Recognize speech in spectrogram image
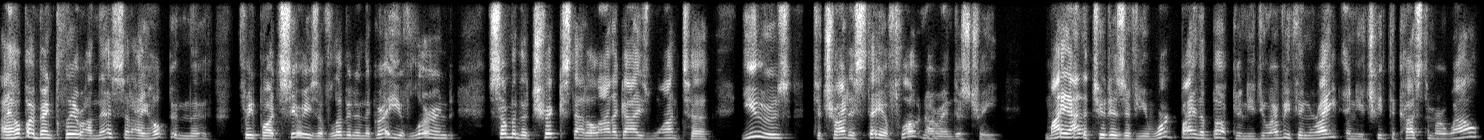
I hope I've been clear on this, and I hope in the three part series of Living in the Gray, you've learned some of the tricks that a lot of guys want to use to try to stay afloat in our industry my attitude is if you work by the book and you do everything right and you treat the customer well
